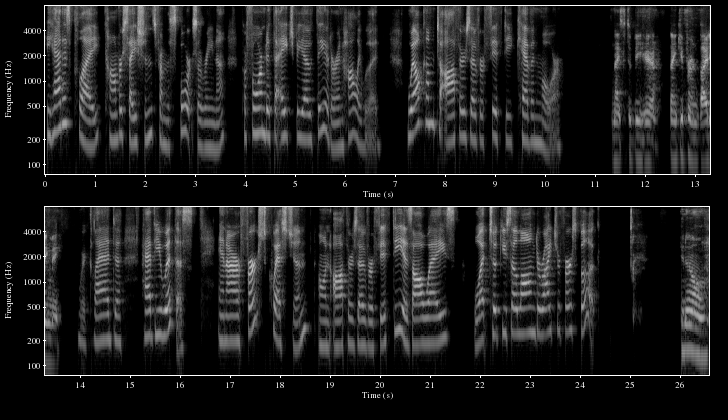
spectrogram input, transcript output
He had his play, Conversations from the Sports Arena, performed at the HBO Theater in Hollywood. Welcome to Authors Over 50, Kevin Moore. Nice to be here. Thank you for inviting me. We're glad to have you with us. And our first question on Authors Over 50 is always What took you so long to write your first book? You know,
